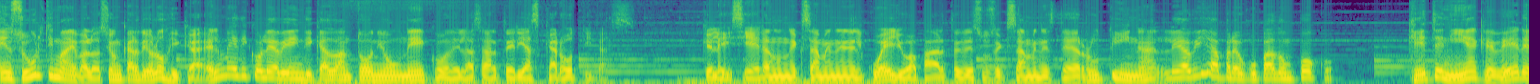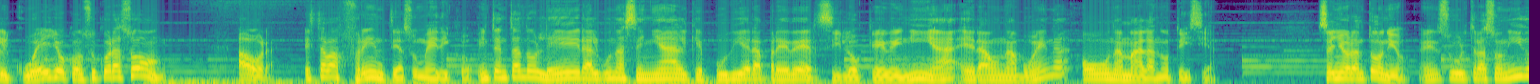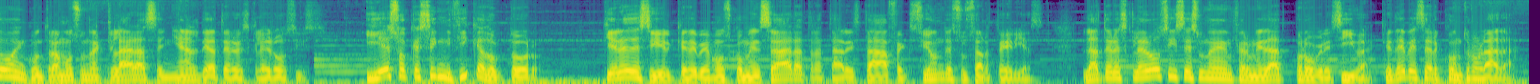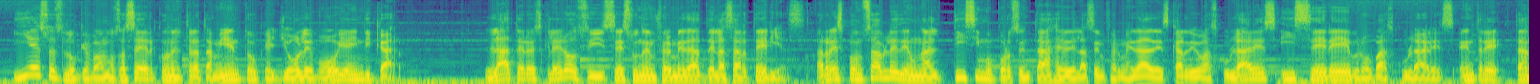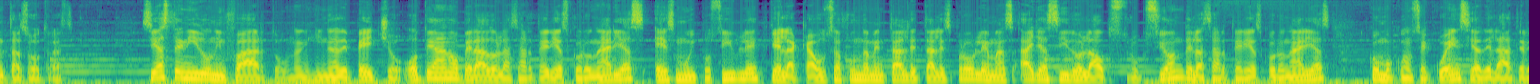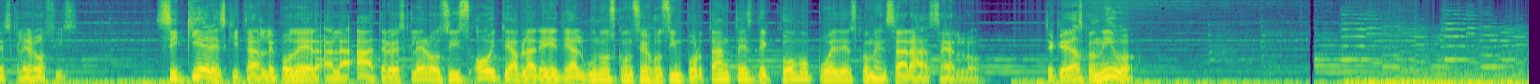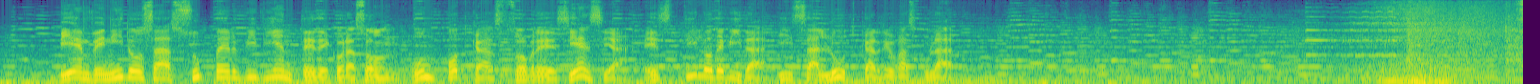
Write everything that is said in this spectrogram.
En su última evaluación cardiológica, el médico le había indicado a Antonio un eco de las arterias carótidas. Que le hicieran un examen en el cuello aparte de sus exámenes de rutina le había preocupado un poco. ¿Qué tenía que ver el cuello con su corazón? Ahora, estaba frente a su médico, intentando leer alguna señal que pudiera prever si lo que venía era una buena o una mala noticia. Señor Antonio, en su ultrasonido encontramos una clara señal de aterosclerosis. ¿Y eso qué significa, doctor? Quiere decir que debemos comenzar a tratar esta afección de sus arterias. La aterosclerosis es una enfermedad progresiva que debe ser controlada y eso es lo que vamos a hacer con el tratamiento que yo le voy a indicar. La aterosclerosis es una enfermedad de las arterias, responsable de un altísimo porcentaje de las enfermedades cardiovasculares y cerebrovasculares, entre tantas otras. Si has tenido un infarto, una angina de pecho o te han operado las arterias coronarias, es muy posible que la causa fundamental de tales problemas haya sido la obstrucción de las arterias coronarias como consecuencia de la aterosclerosis. Si quieres quitarle poder a la aterosclerosis, hoy te hablaré de algunos consejos importantes de cómo puedes comenzar a hacerlo. ¿Te quedas conmigo? Bienvenidos a Superviviente de Corazón, un podcast sobre ciencia, estilo de vida y salud cardiovascular.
